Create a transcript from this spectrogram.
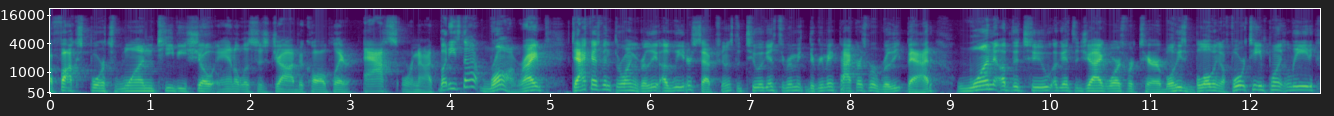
a Fox Sports One TV show analyst's job to call a player ass or not. But he's not wrong, right? Dak has been throwing really ugly interceptions. The two against the Green, the Green Bay Packers were really bad. One of the two against the Jaguars were terrible. He's blowing a 14 point lead.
